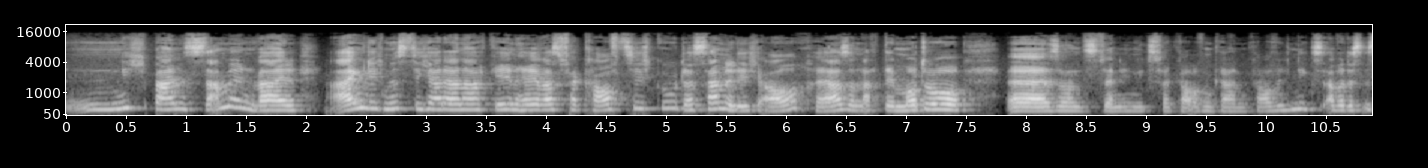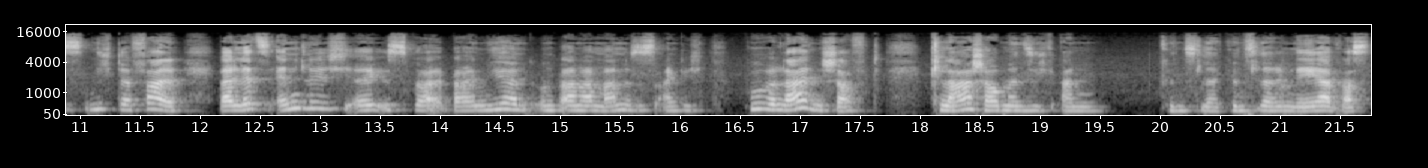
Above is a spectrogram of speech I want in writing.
nicht beim Sammeln, weil eigentlich müsste ich ja danach gehen, hey, was verkauft sich gut, das sammle ich auch, ja, so nach dem Motto, äh, sonst, wenn ich nichts verkaufen kann, kaufe ich nichts. Aber das ist nicht der Fall, weil letztendlich äh, ist bei, bei mir und bei meinem Mann, das ist eigentlich pure Leidenschaft. Klar schaut man sich an Künstler, Künstlerin näher, was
